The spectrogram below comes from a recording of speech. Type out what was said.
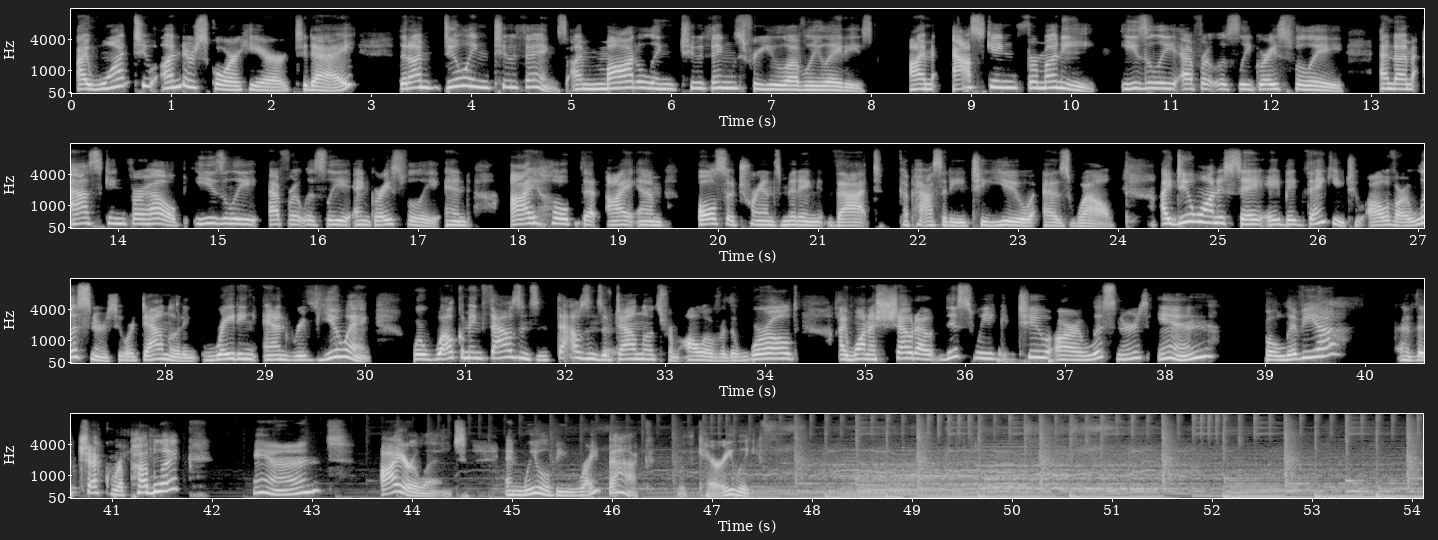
I want to underscore here today that I'm doing two things. I'm modeling two things for you, lovely ladies. I'm asking for money easily, effortlessly, gracefully. And I'm asking for help easily, effortlessly, and gracefully. And I hope that I am also transmitting that capacity to you as well. I do want to say a big thank you to all of our listeners who are downloading, rating, and reviewing. We're welcoming thousands and thousands of downloads from all over the world. I want to shout out this week to our listeners in Bolivia, uh, the Czech Republic, and Ireland. And we will be right back with Carrie Leaf.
